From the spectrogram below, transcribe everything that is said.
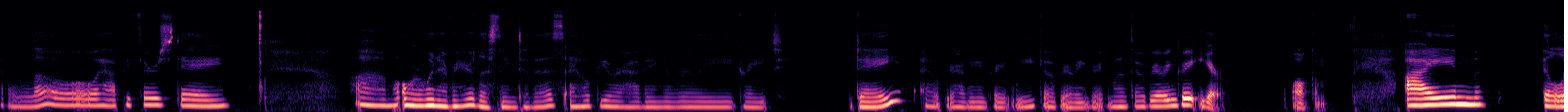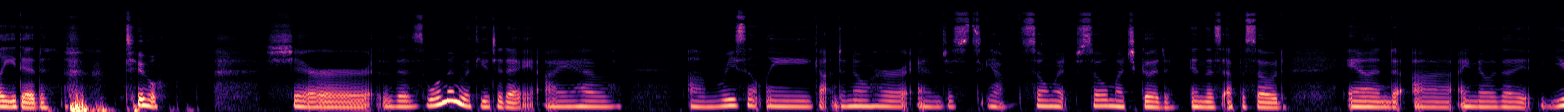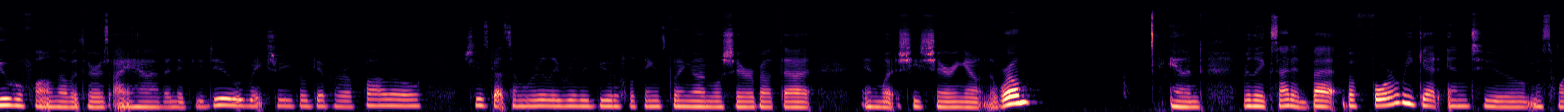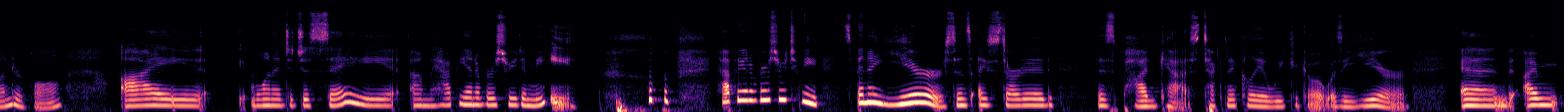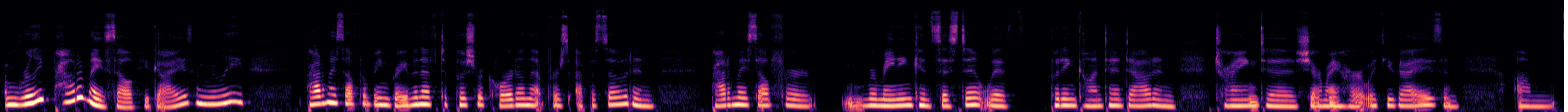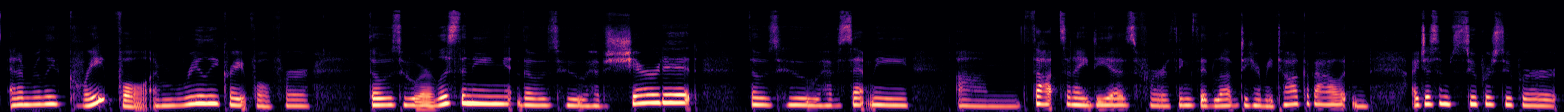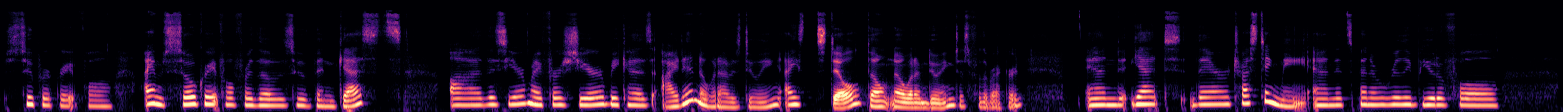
Hello, happy Thursday. Um, or whenever you're listening to this, I hope you are having a really great day. I hope you're having a great week. I hope you're having a great month. I hope you're having a great year. Welcome. I'm elated to share this woman with you today. I have um, recently gotten to know her and just, yeah, so much, so much good in this episode. And uh, I know that you will fall in love with her as I have. And if you do, make sure you go give her a follow. She's got some really, really beautiful things going on. We'll share about that and what she's sharing out in the world. And really excited. But before we get into Miss Wonderful, I wanted to just say um, happy anniversary to me. happy anniversary to me. It's been a year since I started this podcast. Technically, a week ago, it was a year. And I'm I'm really proud of myself, you guys. I'm really proud of myself for being brave enough to push record on that first episode and proud of myself for remaining consistent with putting content out and trying to share my heart with you guys and um, and I'm really grateful. I'm really grateful for those who are listening, those who have shared it, those who have sent me um, thoughts and ideas for things they'd love to hear me talk about. And I just am super, super, super grateful. I am so grateful for those who've been guests uh, this year, my first year, because I didn't know what I was doing. I still don't know what I'm doing, just for the record. And yet they're trusting me. And it's been a really beautiful,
